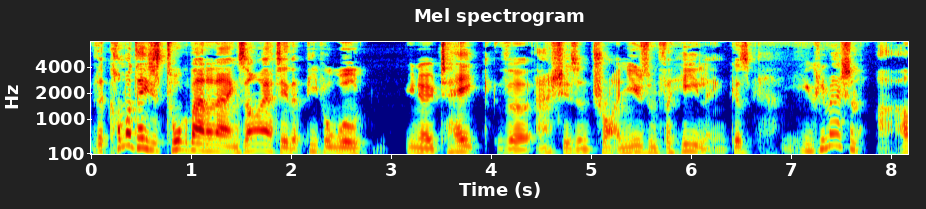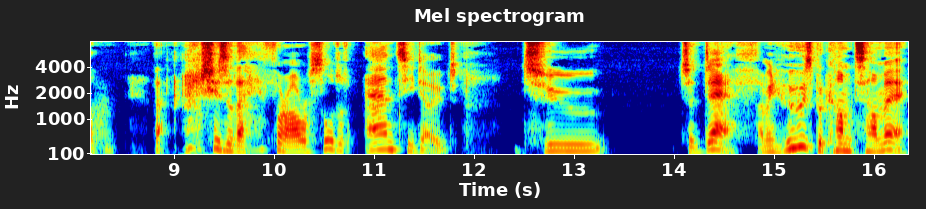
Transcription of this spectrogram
the commentators talk about an anxiety that people will, you know, take the ashes and try and use them for healing. Because you can imagine uh, the ashes of the heifer are a sort of antidote to to death. I mean, who's become tameh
